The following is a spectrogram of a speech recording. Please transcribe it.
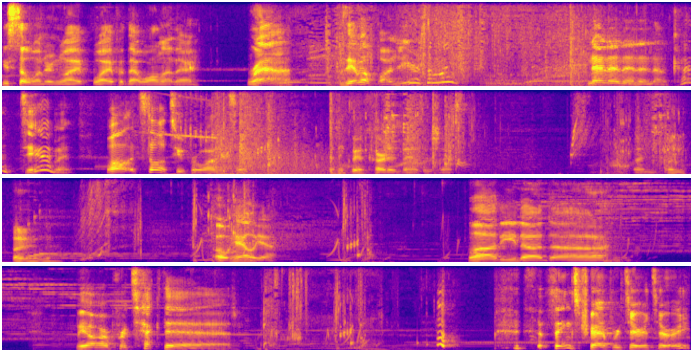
He's still wondering why why I put that walnut there. Wrath? Does he have a bungee or something? No, no, no, no, no. God damn it. Well, it's still a two for one, so I think we have card advantage now. Fun, fun, fun. Oh, hell yeah. La di da da. We are protected. Thanks, Trapper Territory.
